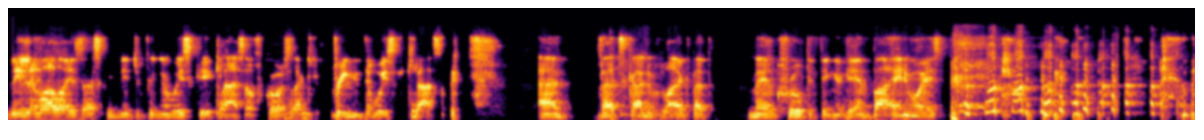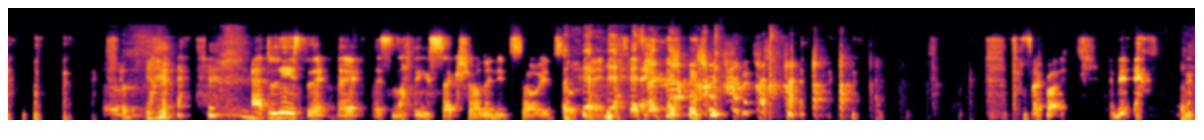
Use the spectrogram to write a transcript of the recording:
Ville Valo is asking me to bring a whiskey glass. Of course, I bring the whiskey glass. and that's kind of like that male groupie thing again. But anyways, at least there, there, there's nothing sexual in it, so it's okay. That's all right. It,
